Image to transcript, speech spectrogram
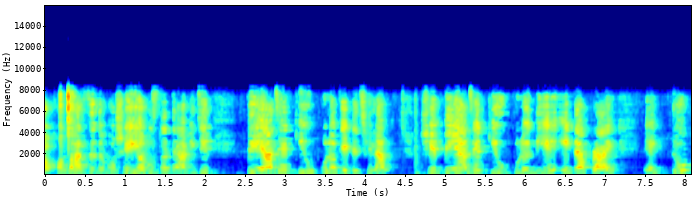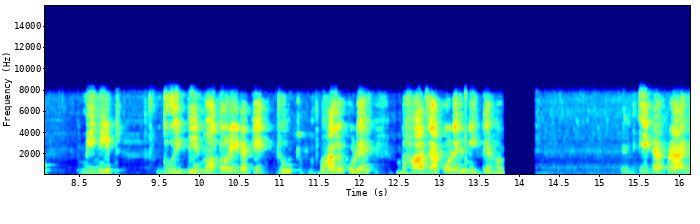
যখন ভাজতে দেবো, সেই অবস্থাতে আমি যে পেঁয়াজের কিউবগুলো কেটেছিলাম সেই পেঁয়াজের কিউবগুলো দিয়ে এটা প্রায় একটু মিনিট দুই তিন মতন এটাকে একটু ভালো করে ভাজা করে নিতে হবে। এটা প্রায়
